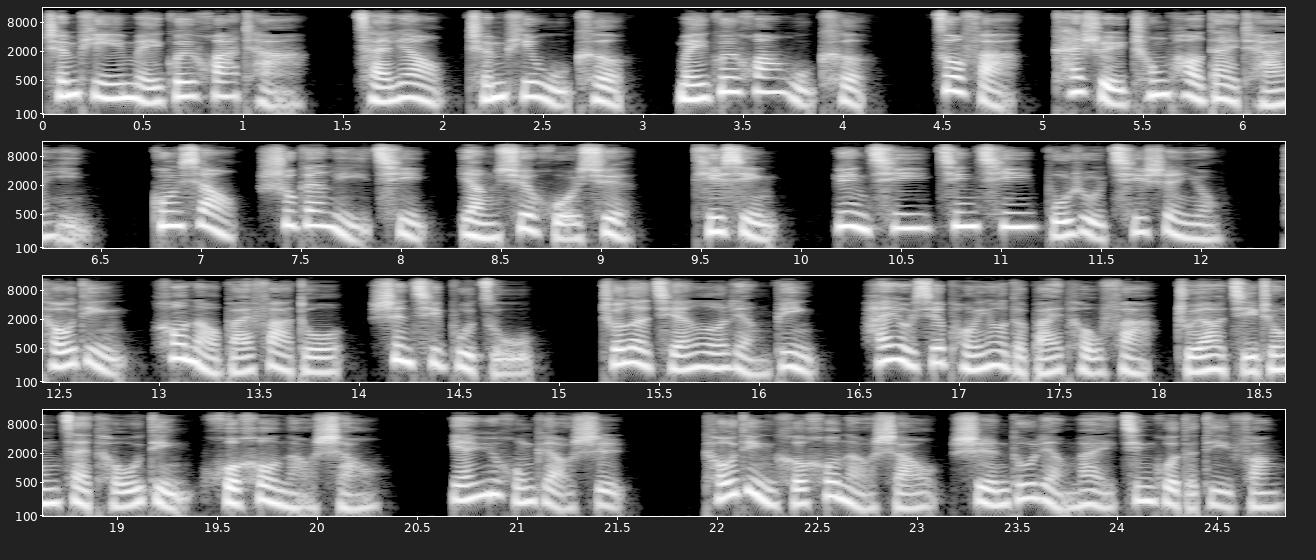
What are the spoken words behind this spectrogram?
陈皮玫瑰花茶。材料：陈皮五克，玫瑰花五克。做法：开水冲泡代茶饮。功效：疏肝理气，养血活血。提醒。孕期、经期、哺乳期慎用。头顶、后脑白发多，肾气不足。除了前额两鬓，还有些朋友的白头发主要集中在头顶或后脑勺。严玉红表示，头顶和后脑勺是任督两脉经过的地方，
